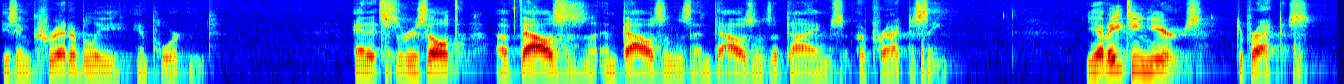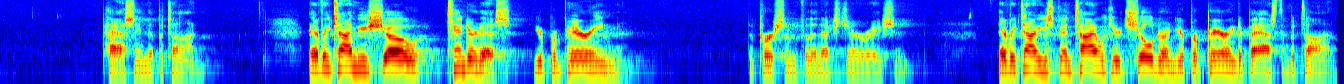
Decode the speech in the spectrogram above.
is incredibly important. And it's the result of thousands and thousands and thousands of times of practicing. You have 18 years to practice passing the baton. Every time you show tenderness, you're preparing the person for the next generation. Every time you spend time with your children, you're preparing to pass the baton.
